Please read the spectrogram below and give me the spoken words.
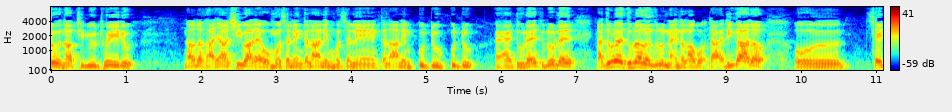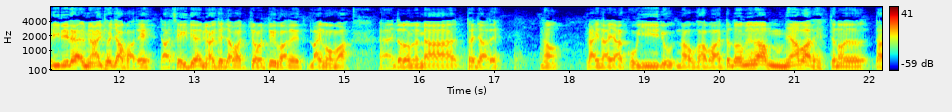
တို့နော်ဖြူဖြူထွေးတို့နောက်တစ်ခါကျတော့ရှိပါတယ်ဟိုမွတ်စလင်ကလားလေးမွတ်စလင်ကလားလေးပုတုပုတု အဲသူလည်းသူတို့လည်းဒါသူတို့လည်းသူတို့လည်းသူတို့နိုင်တယ်လို့ပေါ့ဒါအဓိကတော့ဟိုစေဒီတွေလည်းအများကြီးထွက်ကြပါတယ်ဒါစေဒီတွေလည်းအများကြီးထွက်ကြပါတယ်ကျွန်တော်တွေ့ပါတယ် line ပေါ်မှာအဲတော်တော်များများထွက်ကြတယ်နော်လိုင်နာယာကိုကြီးတို့နောက်ကပါတော်တော်များများများပါတယ်ကျွန်တော်ဒါ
